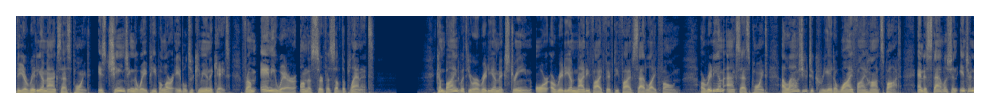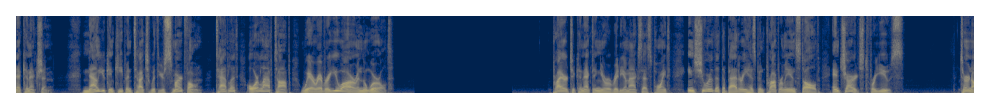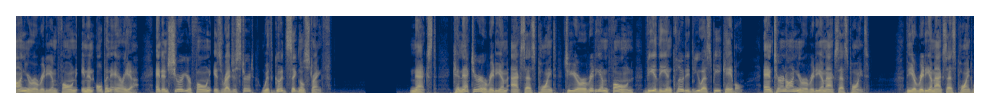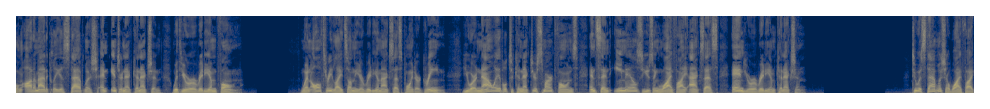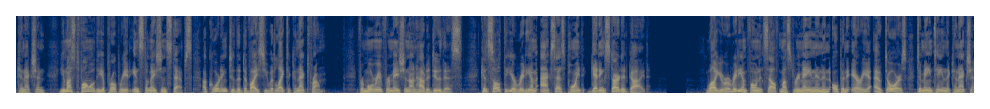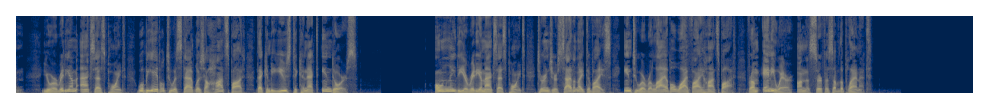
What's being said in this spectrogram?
The Iridium AxcessPoint is changing the way people are able to communicate from anywhere on the surface of the planet. Combined with your Iridium Extreme or Iridium 9555 satellite phone, Iridium AxcessPoint allows you to create a Wi Fi hotspot and establish an internet connection. Now you can keep in touch with your smartphone, tablet, or laptop wherever you are in the world. Prior to connecting your Iridium AxcessPoint, ensure that the battery has been properly installed and charged for use. Turn on your Iridium phone in an open area and ensure your phone is registered with good signal strength. Next, connect your Iridium AxcessPoint to your Iridium phone via the included USB cable and turn on your Iridium AxcessPoint the Iridium AxcessPoint will automatically establish an internet connection with your Iridium phone. When all three lights on the Iridium AxcessPoint are green, you are now able to connect your smartphones and send emails using Wi Fi access and your Iridium connection. To establish a Wi Fi connection, you must follow the appropriate installation steps according to the device you would like to connect from. For more information on how to do this, consult the Iridium AxcessPoint Getting Started Guide. While your Iridium phone itself must remain in an open area outdoors to maintain the connection, your Iridium AxcessPoint will be able to establish a hotspot that can be used to connect indoors. Only the Iridium AxcessPoint turns your satellite device into a reliable Wi Fi hotspot from anywhere on the surface of the planet.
